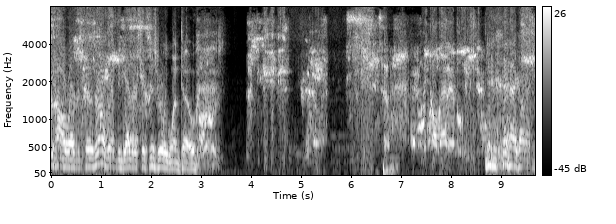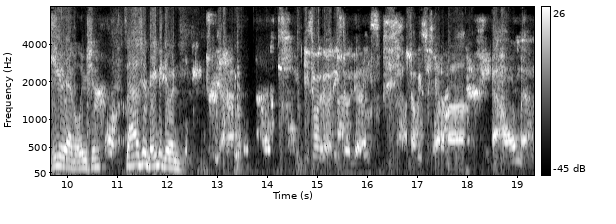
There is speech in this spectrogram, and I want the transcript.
Yeah, all 11 toes. They're all webbed together, so it's just really one toe. they call that evolution. I call that de-evolution. So how's your baby doing? Yeah. He's doing good. He's doing good. He's Shelby's just got him uh, at home, and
